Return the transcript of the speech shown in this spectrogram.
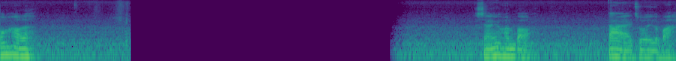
缝好了。响应环保，大爱做一个吧。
